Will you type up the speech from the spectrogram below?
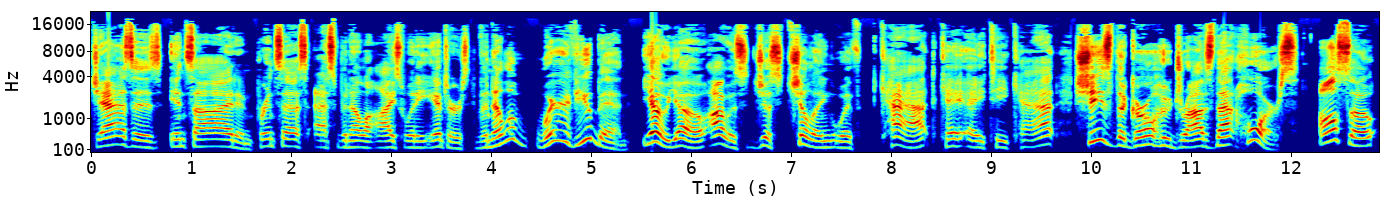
Jazz is inside and Princess asks Vanilla Ice when he enters, Vanilla, where have you been? Yo, yo, I was just chilling with Kat, K A T Kat. She's the girl who drives that horse. Also,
